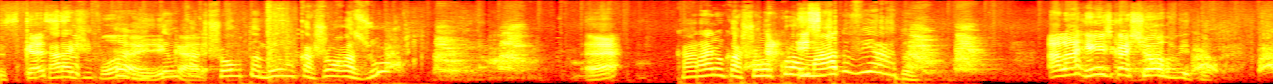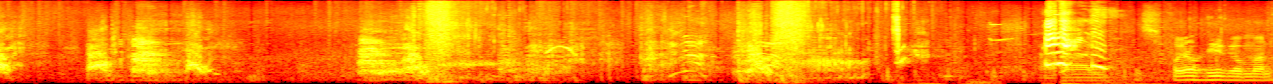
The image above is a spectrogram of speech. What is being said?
esquece Cara, essa porra aí, tem um cara. cachorro também, um cachorro azul. É? Caralho, um cachorro cromado, viado. Olha lá, rende cachorro, Vitor. Caralho, isso foi horrível, mano.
